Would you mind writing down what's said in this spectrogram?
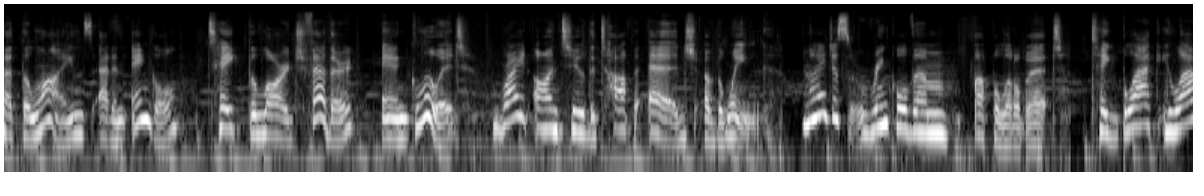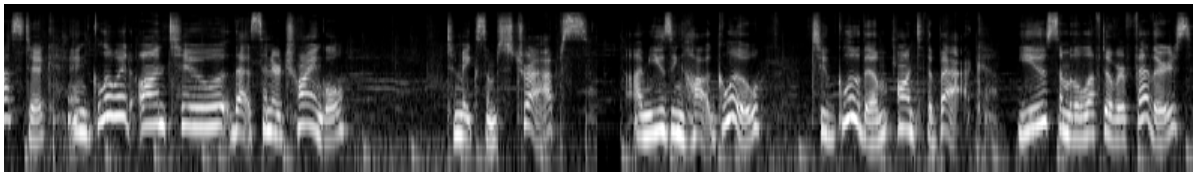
Cut the lines at an angle Take the large feather and glue it right onto the top edge of the wing. And I just wrinkle them up a little bit. Take black elastic and glue it onto that center triangle to make some straps. I'm using hot glue to glue them onto the back. Use some of the leftover feathers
